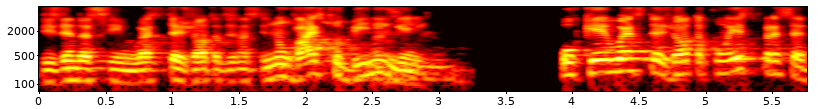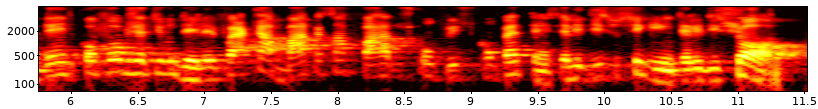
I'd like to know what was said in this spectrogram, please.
dizendo assim, o STJ dizendo assim, não vai subir ninguém. Porque o STJ, com esse precedente, qual foi o objetivo dele? Ele foi acabar com essa farra dos conflitos de competência. Ele disse o seguinte: ele disse, ó,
